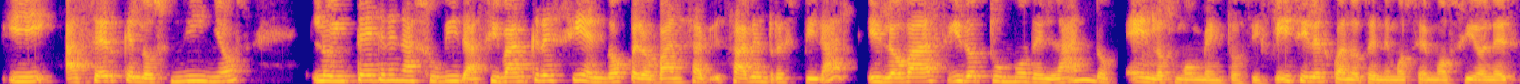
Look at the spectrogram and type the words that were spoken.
y hacer que los niños lo integren a su vida. Si van creciendo, pero van saben respirar y lo vas ido tú modelando en los momentos difíciles, cuando tenemos emociones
